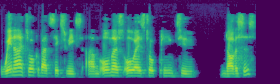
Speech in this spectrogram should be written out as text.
when I talk about six weeks, I'm almost always talking to novices,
